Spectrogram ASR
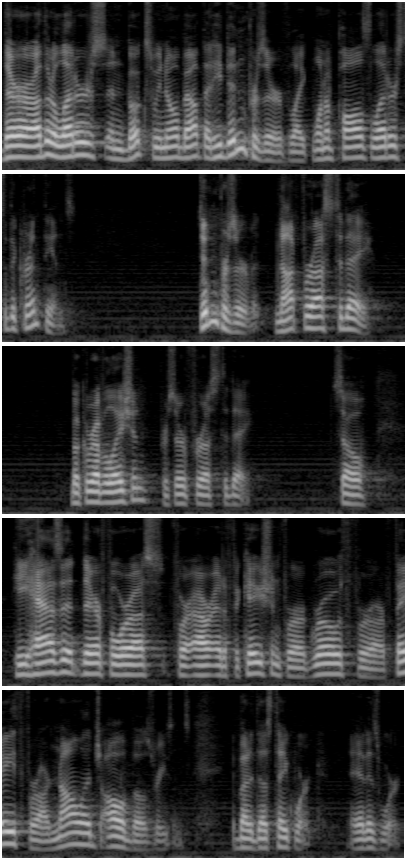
There are other letters and books we know about that He didn't preserve, like one of Paul's letters to the Corinthians. Didn't preserve it. Not for us today. Book of Revelation, preserved for us today. So, he has it there for us for our edification, for our growth, for our faith, for our knowledge, all of those reasons. But it does take work. It is work.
